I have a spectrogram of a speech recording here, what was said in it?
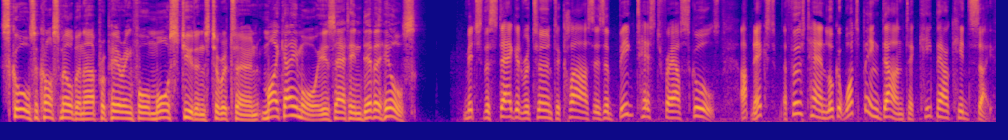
Schools across Melbourne are preparing for more students to return. Mike Amor is at Endeavour Hills. Mitch, the staggered return to class is a big test for our schools. Up next, a first hand look at what's being done to keep our kids safe.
